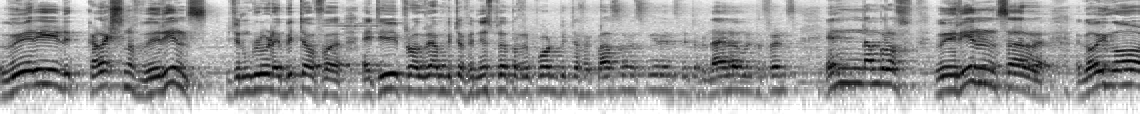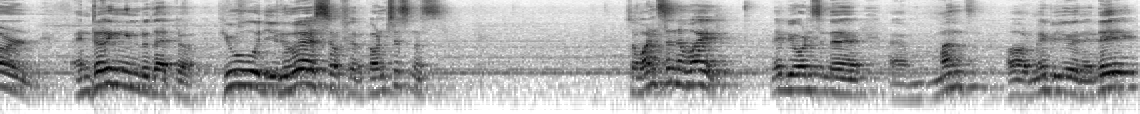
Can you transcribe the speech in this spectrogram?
varied collection of variants, which include a bit of a, a TV program, bit of a newspaper report, bit of a classroom experience, bit of a dialogue with the friends. N number of variants are going on, entering into that uh, huge universe of your consciousness. So once in a while, maybe once in a month, or maybe even a day,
